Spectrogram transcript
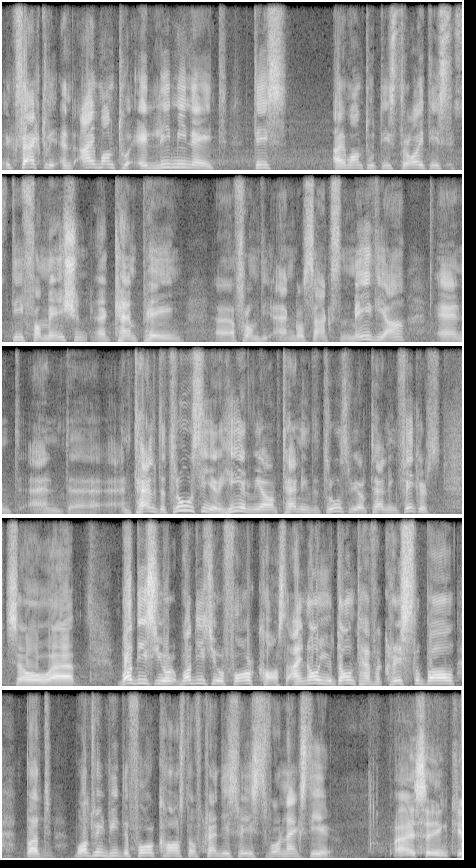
Exactly, and I want to eliminate this. I want to destroy this defamation uh, campaign uh, from the Anglo-Saxon media and and uh, and tell the truth here. Here we are telling the truth. We are telling figures. So, uh, what is your what is your forecast? I know you don't have a crystal ball, but what will be the forecast of Credit Suisse for next year? I think uh,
